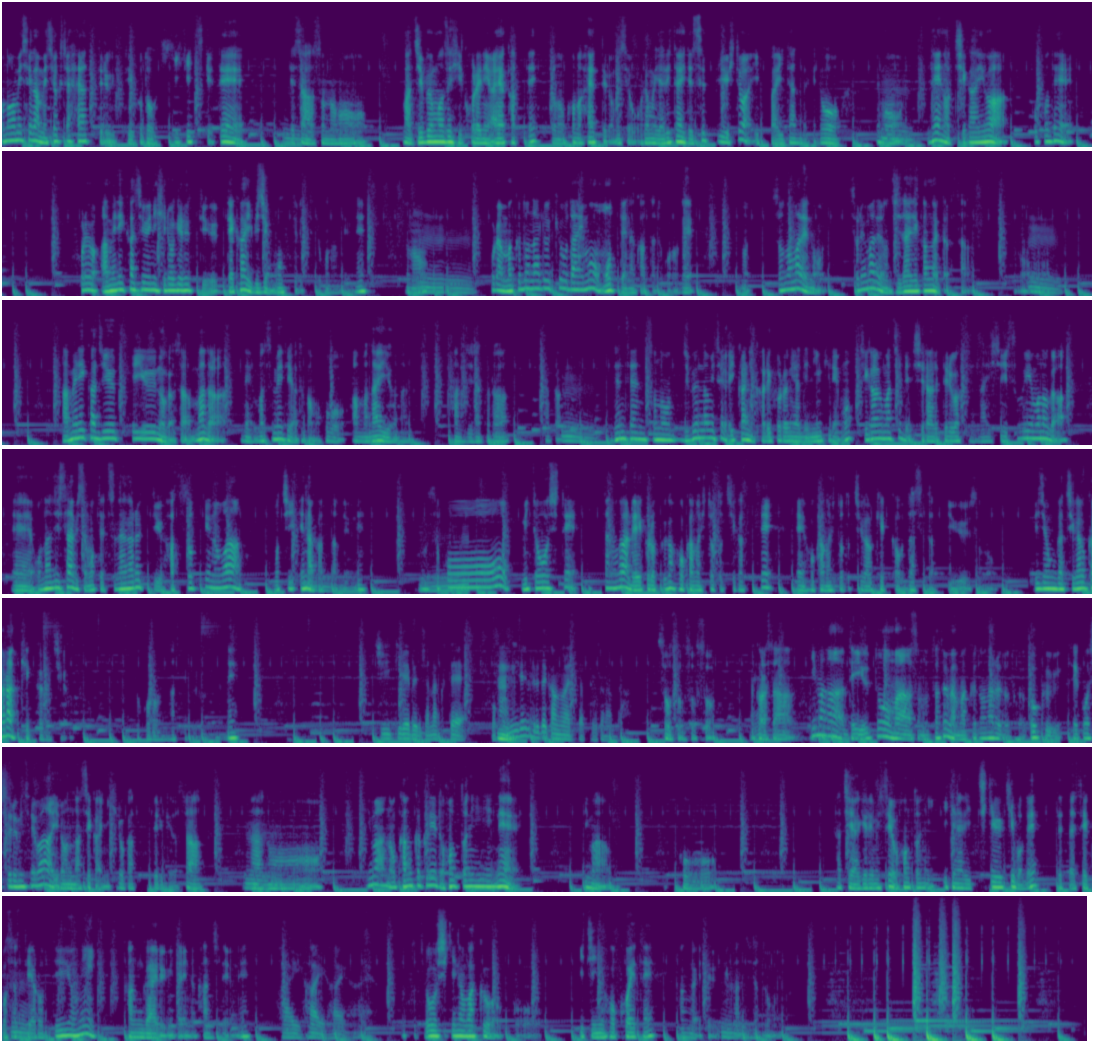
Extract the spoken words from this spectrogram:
このお店がめちゃくちゃ流行ってるっていうことを聞きつけて、でさ、その、まあ自分もぜひこれにあやかって、その、この流行ってるお店を俺もやりたいですっていう人はいっぱいいたんだけど、でも、うん。例の違いは、ここで、これをアメリカ中に広げるっていうでかいビジョンを持ってるってとこなんだよね。その、これはマクドナルド兄弟も持ってなかったところで、そのまでの、それまでの時代で考えたらさ、アメリカ中っていうのがさ、まだね、マスメディアとかもほぼあんまないような感じだから、なんかうん全然その自分の店がいかにカリフォルニアで人気でも違う街で知られてるわけじゃないし、そういうものが、えー同じサービスを持ってつながるっていう発想っていうのは持ち得なかったんだよね。うんそこを見通していったのがレイクロックが他の人と違って、えー他の人と違う結果を出せたっていうそのビジョンが違うから結果が違うとところになってくるわけだね。地域レベルじゃなくて、国レベルで考えてたってことなんだ。そうそうそうそう。だからさ、今で言うと、まあ、その例えばマクドナルドとかごく成功してる店はいろんな世界に広がってるけどさ、うんあのー今の感覚で言うと本当にね、今、こう、立ち上げる店を本当にいきなり地球規模で絶対成功させてやろうっていうように考えるみたいな感じだよね。はいはいはいはい。ちょっと常識の枠をこう、1、2歩超えて考えてるって感じだと思い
